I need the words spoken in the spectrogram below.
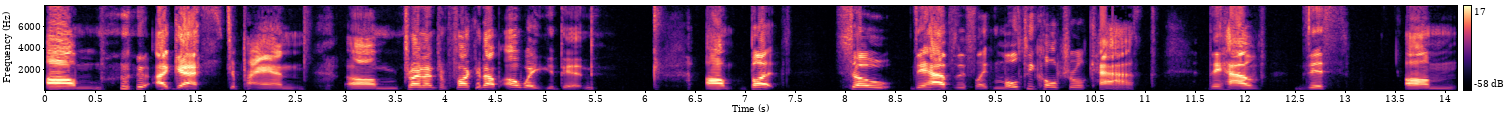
Um, I guess Japan. Um, try not to fuck it up. Oh wait, you did. Um, but so they have this like multicultural cast. They have this, um,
